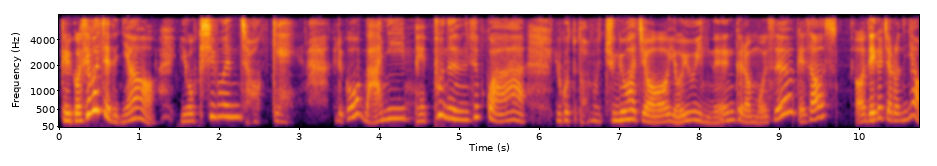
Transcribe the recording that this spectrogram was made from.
그리고 세 번째는요. 욕심은 적게 그리고 많이 베푸는 습관 이것도 너무 중요하죠. 여유 있는 그런 모습. 그래서 어, 네 글자로는요.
